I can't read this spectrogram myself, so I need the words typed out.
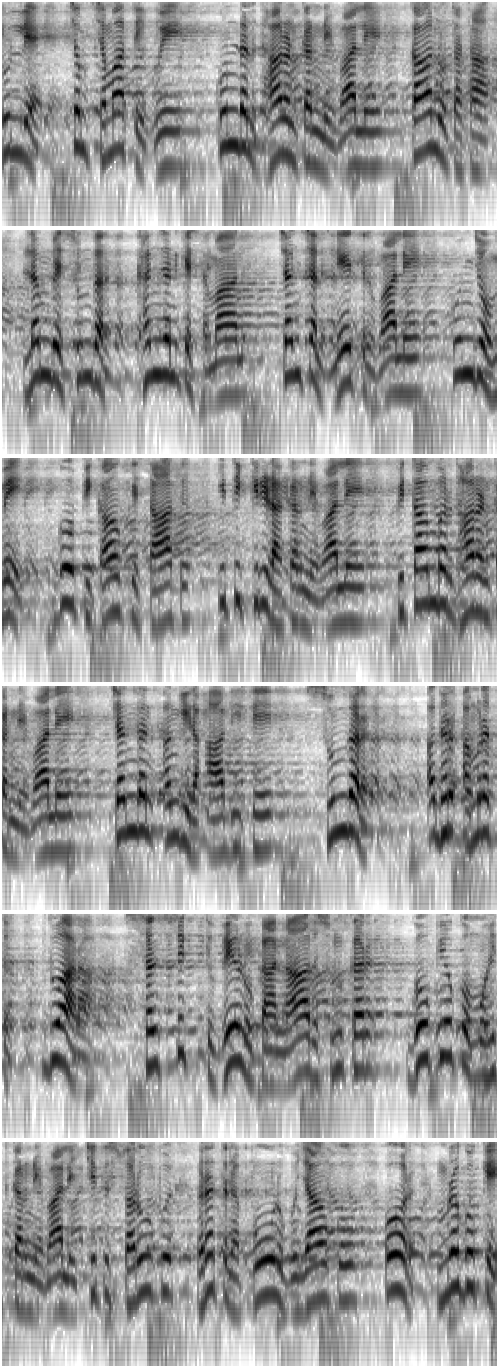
तुल्य चमचमाते हुए कुंडल धारण करने वाले कानों तथा लंबे सुंदर खंजन के समान चंचल नेत्र वाले कुंजों में गोपिकाओं के साथ इति क्रीड़ा करने वाले, पीतांबर धारण करने वाले, चंदन अंगिर आदि से सुंदर अधर अमृत द्वारा संसिक्त वेणु का नाद सुनकर गोपियों को मोहित करने वाले चित स्वरूप रत्न पूर्ण भुजाओं को और मृगों के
